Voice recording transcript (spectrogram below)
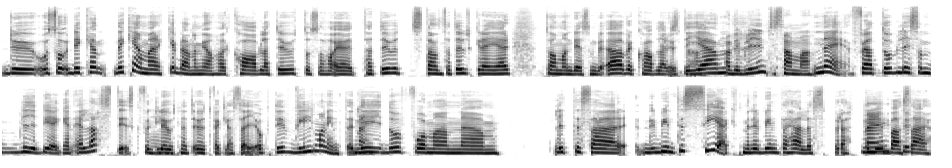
du... Och så, det, kan, det kan jag märka ibland om jag har kavlat ut och så har jag tagit ut, stansat ut grejer. Tar man det som blir över, kavlar ut det. igen. Ja, det blir ju inte samma. Nej, för att då blir, som, blir degen elastisk för glutnet utvecklar sig och det vill man inte. Det, då får man ehm, lite så här, det blir inte sekt men det blir inte heller sprött. Det Nej, blir bara det- så här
